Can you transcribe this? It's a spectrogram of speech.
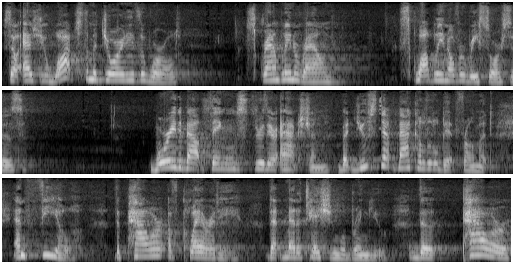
So as you watch the majority of the world scrambling around squabbling over resources worried about things through their action but you step back a little bit from it and feel the power of clarity that meditation will bring you the power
